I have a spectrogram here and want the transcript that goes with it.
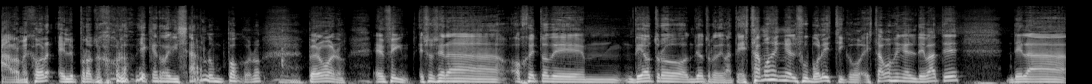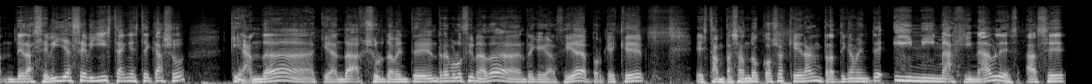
a lo mejor el protocolo había que revisarlo un poco, ¿no? Pero bueno, en fin, eso será objeto de, de otro, de otro debate. Estamos en el futbolístico, estamos en el debate de la, de la Sevilla sevillista en este caso, que anda, que anda absolutamente revolucionada Enrique García, porque es que están pasando cosas que eran prácticamente inimaginables hace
